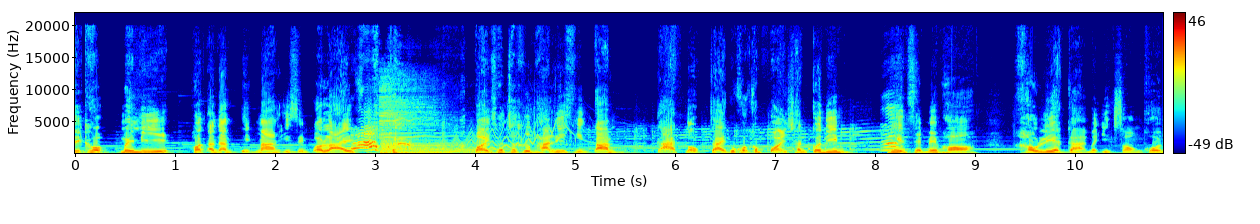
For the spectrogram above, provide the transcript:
นิโคไม่มีเพราะตอนนั้นติดมากอีซิมเปิลไลฟ์ปล่อยฉันฉันคือพาริสฮินตันกาดตกใจทุกคนก็ปล่อยฉันก็ดิ้นดิ้นเสร็จไม่พอ เขาเรียกกาดมาอีกสองคน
